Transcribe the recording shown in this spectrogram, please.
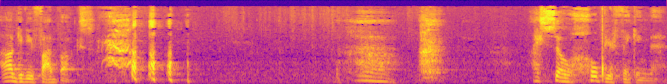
I'll give you five bucks. I so hope you're thinking that.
